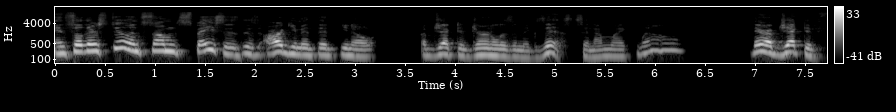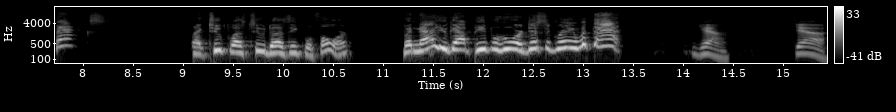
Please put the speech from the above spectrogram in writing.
And so there's still in some spaces this argument that, you know, objective journalism exists. And I'm like, well, they're objective facts. Like two plus two does equal four. But now you got people who are disagreeing with that. Yeah. Yeah.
